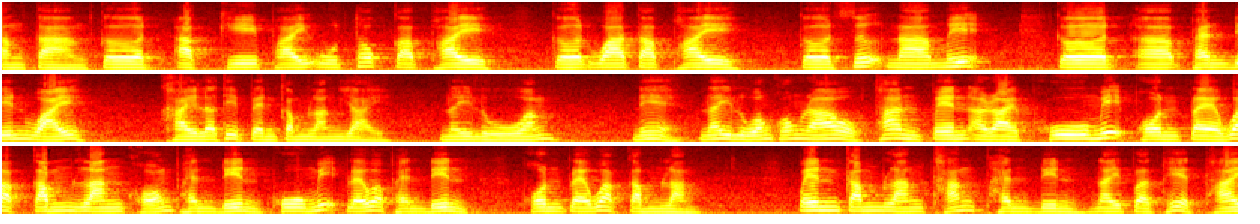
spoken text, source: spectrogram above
ต่างๆ เกิดอัคคีภัย อุทกภัย เกิดวาตภัย เกิดสึนามิ เกิดแผ่นดินไหว ใครละที่เป็นกำลังใหญ่ในหลวงนี่ในหลวงของเราท่านเป็นอะไรภูมิพลแปลว่ากำลังของแผ่นดิน ภูมิแปลว่าแผ่นดิน พลแปลว่ากำลัง เป็นกำลังทั้งแผ่นดินในประเทศไทย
